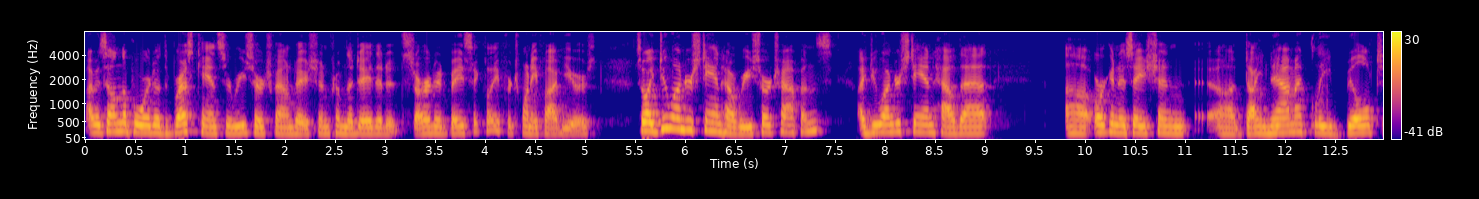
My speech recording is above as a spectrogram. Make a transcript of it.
I was on the board of the Breast Cancer Research Foundation from the day that it started, basically, for 25 years. So I do understand how research happens. I do understand how that uh, organization uh, dynamically built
